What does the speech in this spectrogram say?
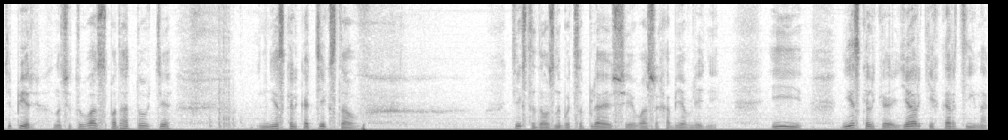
Теперь, значит, у вас подготовьте несколько текстов. Тексты должны быть цепляющие ваших объявлений. И несколько ярких картинок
